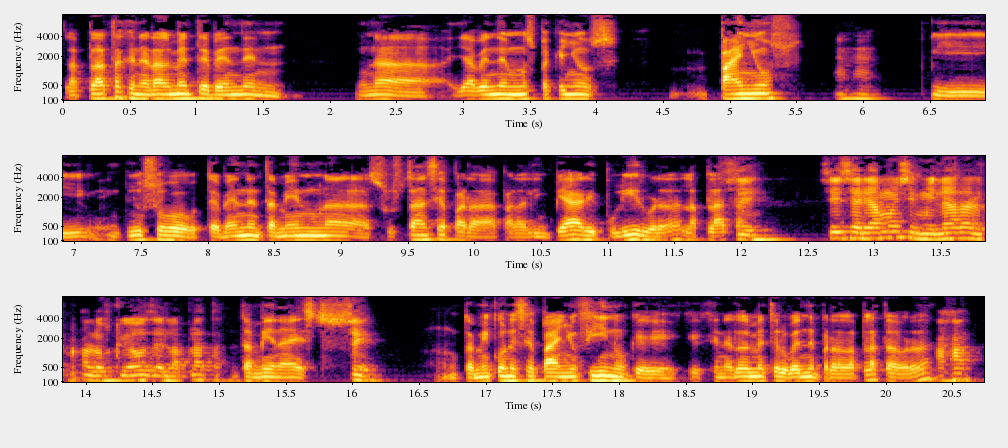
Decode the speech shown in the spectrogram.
La plata generalmente venden una, ya venden unos pequeños paños ujú, y incluso te venden también una sustancia para, para limpiar y pulir, ¿verdad? La plata. Sí. Sí, sería muy similar al- a los cuidados de la plata. También a estos. Sí. También con ese paño fino que, que generalmente lo venden para la plata, ¿verdad? Ajá.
